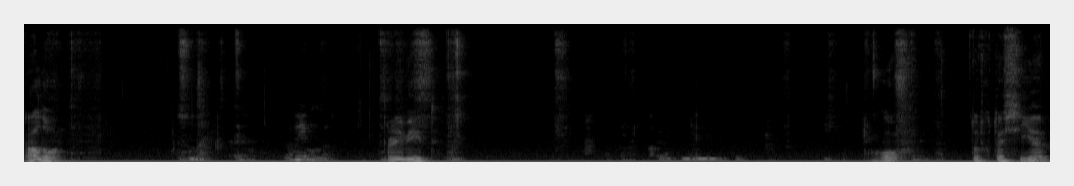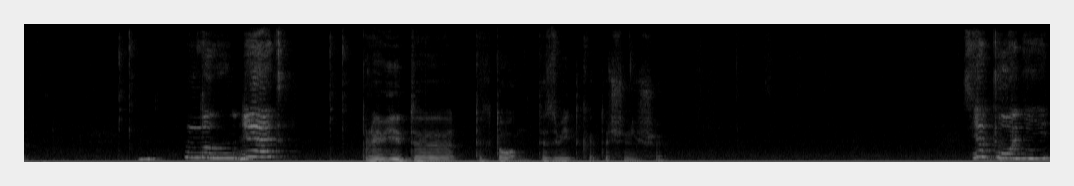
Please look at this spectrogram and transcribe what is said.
Алло, привіт. Гов? Тут хтось є? Ну, нет. Привіт, е, ти хто? Ти звідки, точніше? С Японии.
